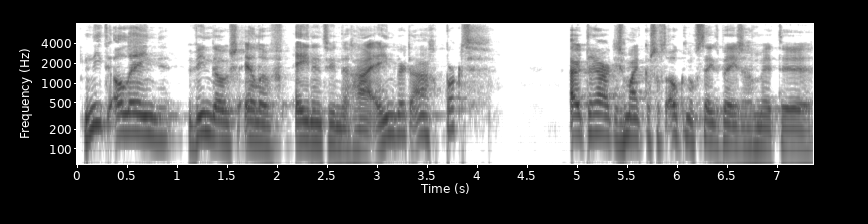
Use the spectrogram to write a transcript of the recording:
Niet alleen Windows 11 21H1 werd aangepakt. Uiteraard is Microsoft ook nog steeds bezig met uh,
